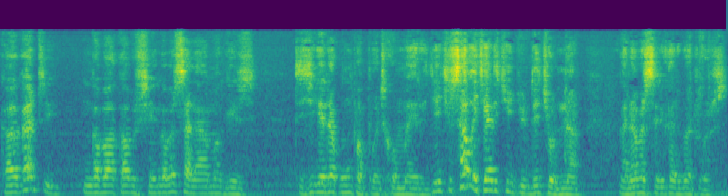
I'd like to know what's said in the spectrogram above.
Kakati nga bakabushe nga basala amagezi tekigenda kumpa political marriage ekisaawe kyali kijjudde kyonna nga n'abaserikale batuuze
